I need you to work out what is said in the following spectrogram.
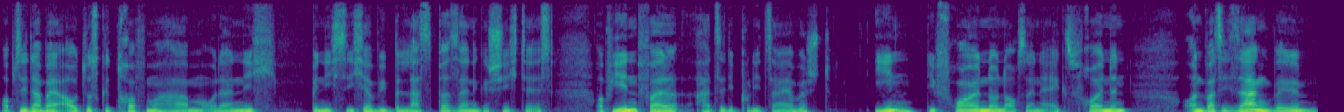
Ob sie dabei Autos getroffen haben oder nicht, bin ich sicher, wie belastbar seine Geschichte ist. Auf jeden Fall hat sie die Polizei erwischt. Ihn, die Freunde und auch seine Ex-Freundin. Und was ich sagen will,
